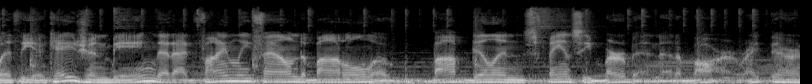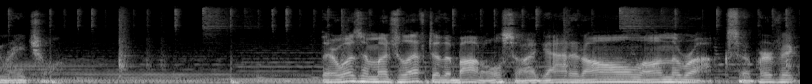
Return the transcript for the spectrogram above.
with the occasion being that I'd finally found a bottle of Bob Dylan's fancy bourbon at a bar right there in Rachel. There wasn't much left of the bottle, so I got it all on the rocks. A perfect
